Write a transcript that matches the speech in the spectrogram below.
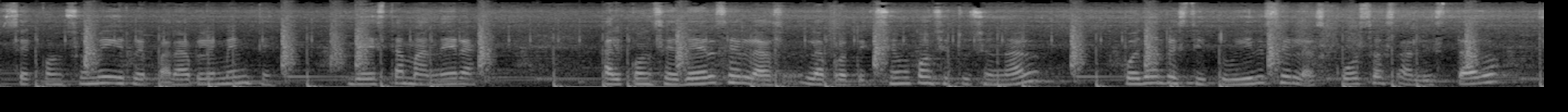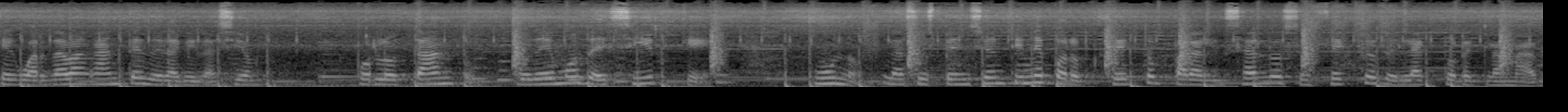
se consume irreparablemente. De esta manera, al concederse la, la protección constitucional, pueden restituirse las cosas al Estado que guardaban antes de la violación. Por lo tanto, podemos decir que 1. La suspensión tiene por objeto paralizar los efectos del acto reclamado,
